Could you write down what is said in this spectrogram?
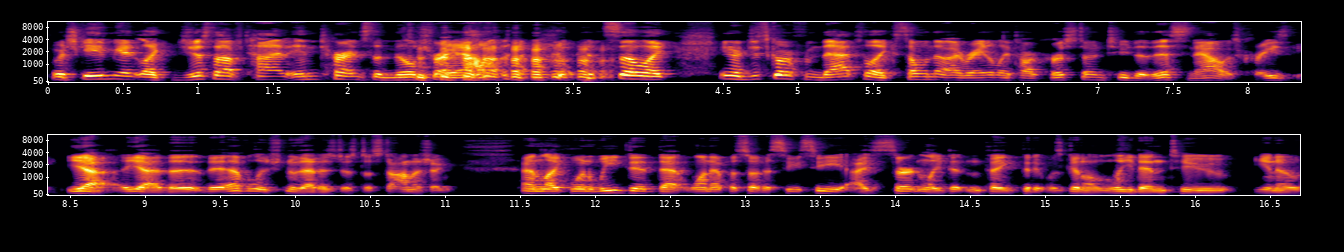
which gave me like just enough time in turns to mill Trey out. so like you know just going from that to like someone that I randomly talk Hearthstone to to this now is crazy. Yeah, yeah. The the evolution of that is just astonishing. And like when we did that one episode of CC, I certainly didn't think that it was going to lead into you know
